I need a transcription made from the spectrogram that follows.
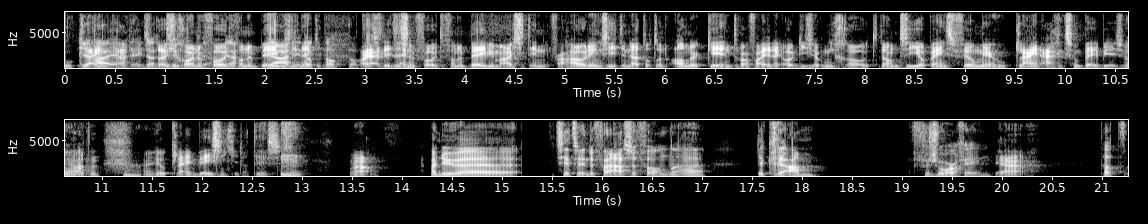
Hoe klein het eigenlijk is. dat- Want als je gewoon een foto ja, van een baby ja, ziet, nee, denk je, dat, dat, dat oh ja, is- dit is en- een foto van een baby. Maar als je het in verhouding ziet inderdaad tot een ander kind, waarvan je denkt, oh, die is ook niet groot, dan zie je opeens veel meer hoe klein eigenlijk zo'n baby is. Hoe Ja. dat een, een heel klein wezentje dat is. nou, Maar nu eh, zitten we in de fase van eh, de kraamverzorging. ja. Dat,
